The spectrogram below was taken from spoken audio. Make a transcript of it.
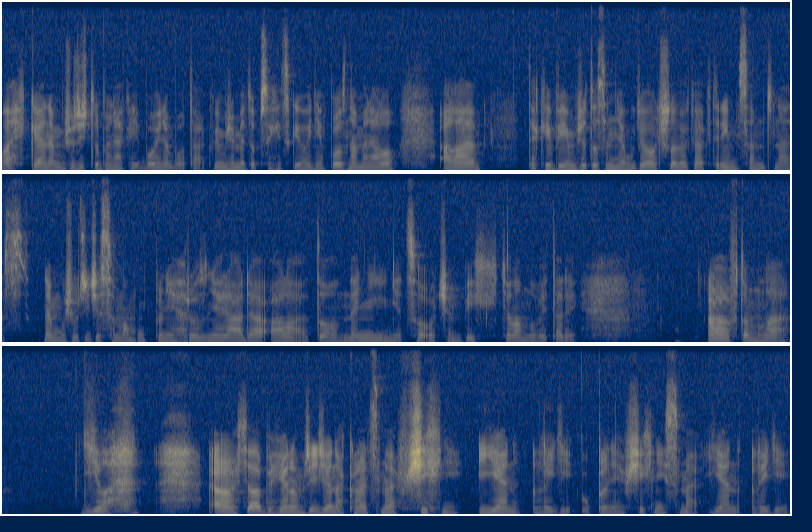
lehké, nemůžu říct, že to byl nějaký boj nebo tak. Vím, že mi to psychicky hodně poznamenalo, ale taky vím, že to ze mě udělalo člověka, kterým jsem dnes. Nemůžu říct, že se mám úplně hrozně ráda, ale to není něco, o čem bych chtěla mluvit tady. V tomhle díle. Chtěla bych jenom říct, že nakonec jsme všichni jen lidi. Úplně všichni jsme jen lidi.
